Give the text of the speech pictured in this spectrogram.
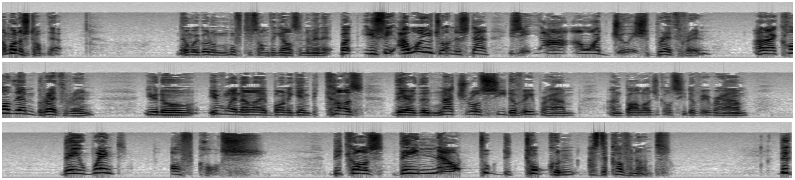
I'm going to stop there. Then we're going to move to something else in a minute. But you see, I want you to understand. You see, our, our Jewish brethren, and I call them brethren, you know, even when they're not born again, because they're the natural seed of Abraham and biological seed of Abraham, they went off course because they now took the token as the covenant. The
